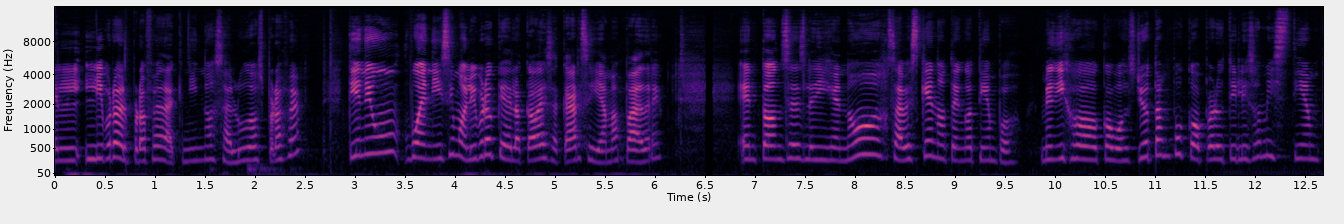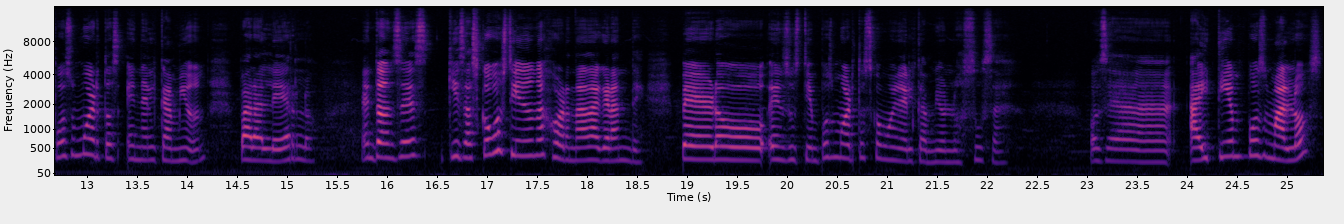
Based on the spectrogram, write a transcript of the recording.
el libro del profe Dagnino? Saludos, profe. Tiene un buenísimo libro que lo acaba de sacar, se llama Padre. Entonces le dije, no, ¿sabes qué? No tengo tiempo. Me dijo Cobos, yo tampoco, pero utilizo mis tiempos muertos en el camión para leerlo. Entonces, quizás Cobos tiene una jornada grande, pero en sus tiempos muertos como en el camión los usa. O sea, hay tiempos malos,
